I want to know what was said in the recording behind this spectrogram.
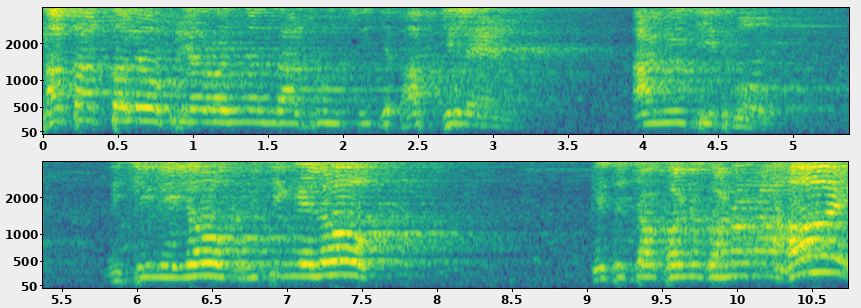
সাতাত্তরেও প্রিয় রঞ্জন দাস মুন্সি যে ভাবছিলেন, আমি জিতব। মিছিলে লোক মিটিং এ লোক। কিন্তু যখন গণনা হয়,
